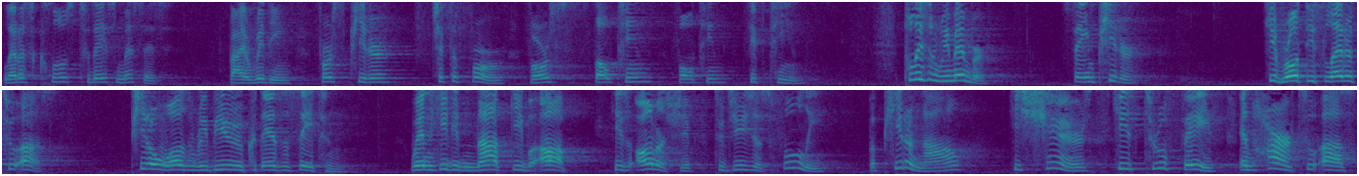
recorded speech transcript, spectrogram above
Let us close today's message by reading 1 Peter chapter 4 verse 13, 14, 15. Please remember St. Peter he wrote this letter to us. Peter was rebuked as a Satan when he did not give up his ownership to Jesus fully. But Peter now, he shares his true faith and heart to us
